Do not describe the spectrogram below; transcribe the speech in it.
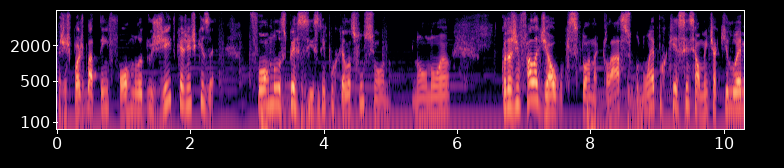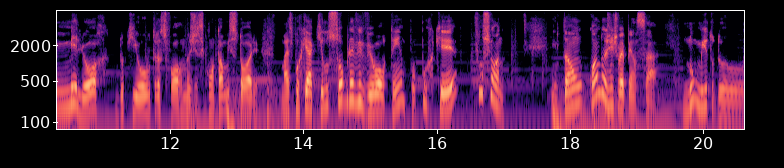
a gente pode bater em fórmula do jeito que a gente quiser. Fórmulas persistem porque elas funcionam. Não, não é... Quando a gente fala de algo que se torna clássico, não é porque essencialmente aquilo é melhor do que outras formas de se contar uma história, mas porque aquilo sobreviveu ao tempo porque funciona. Então, quando a gente vai pensar no mito do,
